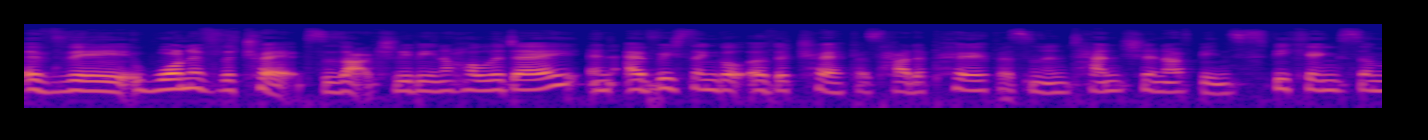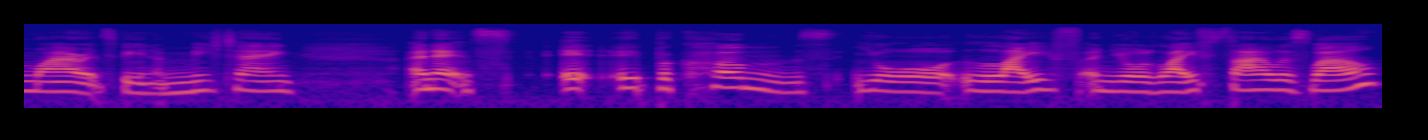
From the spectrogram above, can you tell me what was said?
of the one of the trips has actually been a holiday and every single other trip has had a purpose and intention i've been speaking somewhere it's been a meeting and it's it, it becomes your life and your lifestyle as well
